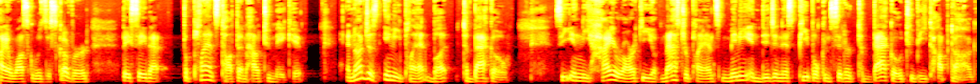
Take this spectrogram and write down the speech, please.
ayahuasca was discovered, they say that the plants taught them how to make it. And not just any plant, but tobacco. See, in the hierarchy of master plants, many indigenous people consider tobacco to be top dog.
